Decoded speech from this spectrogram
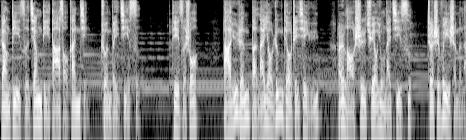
让弟子将地打扫干净，准备祭祀。弟子说：“打鱼人本来要扔掉这些鱼，而老师却要用来祭祀，这是为什么呢？”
